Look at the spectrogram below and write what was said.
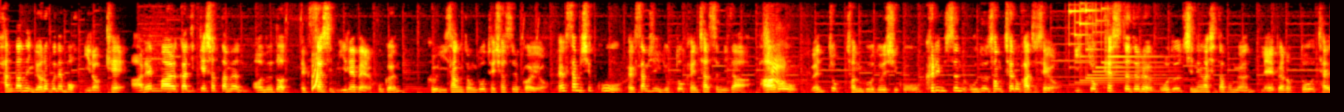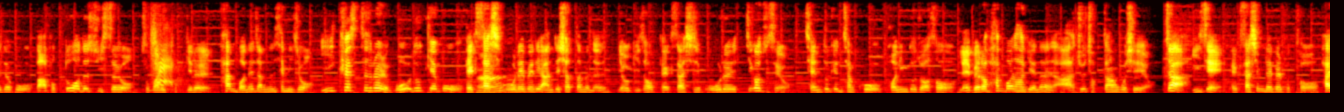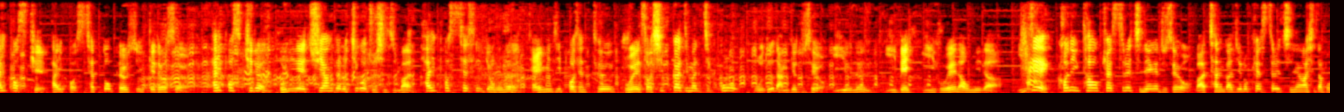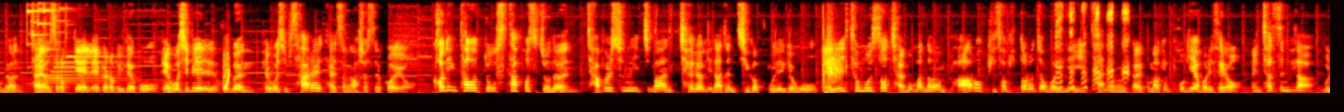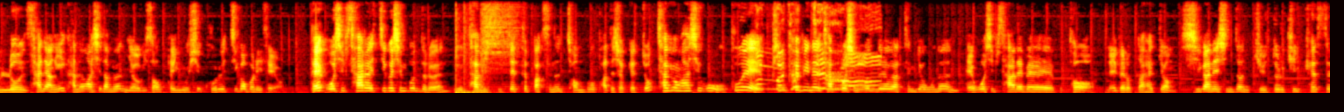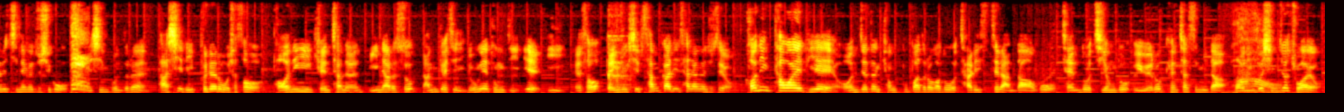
판단은 여러분의 목 이렇게 아랫마을까지 깨셨다면 어느덧 142레벨 혹은 그 이상 정도 되셨을 거예요. 139, 136도 괜찮습니다. 바로 왼쪽 전구 누르시고 크림슨 우드 성체로 가주세요. 이쪽 퀘스트들을 모두 진행하시다 보면 레벨업도 잘 되고 마법도 얻을 수 있어요. 두 마리 토끼를 한 번에 잡는 셈이죠. 이 퀘스트를 모두 깨고 145레벨이 안 되셨다면 여기서 145를 찍어주세요. 젠도 괜찮고 버닝도 좋아서 레벨업 한 번 하기에는 아주 적당한 곳이에요. 자 이제 140레벨부터 하이퍼 스킬 하이퍼 스탯도 배울 수 있게 되었 어요 하이퍼 스킬은 본인의 취향대로 찍어주시지만 하이퍼 스탯의 경우는 데미지 퍼센트 9에서 10까지만 찍고 모두 남겨주세요 이유는 200 이후에 나옵니다 이제 커닝 타워 퀘스트를 진행해주세요. 마찬가지로 퀘스트를 진행하시다 보면 자연스럽게 레벨업이 되고 151 혹은 154를 달성하셨을 거예요. 커닝 타워 쪽 스타퍼스 존은 잡을 수는 있지만 체력이 낮은 직업군의 경우 엘리트 몬스터 잘못 만나면 바로 비석이 떨어져 버리니 사냥은 깔끔하게 포기해버리세요. 괜찮습니다. 물론 사냥이 가능하시다면 여기서 169를 찍어버리세요. 154를 찍으신 분들은 루타비스 세트 박스는 전부 받으셨겠죠? 착용하시고 후에 핑크빈을 잡으신 분들 같은 경우는 154레벨부터 레벨업도 할 겸 시간의 신전 길뚫기 퀘스트를 진행해주시고 아니신 분들은 다시 리프레로 오셔서 버닝이 괜찮은 미나르 숲 남겨진 용의 동지 1, 2에서 163까지 사냥해주세요. 커닝 타워에 비해 언제든 경부 받으러 가도 자리 스틸 안 당하고 젠도 지형도 의외로 괜찮습니다. 버닝도 심지어 좋아요.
